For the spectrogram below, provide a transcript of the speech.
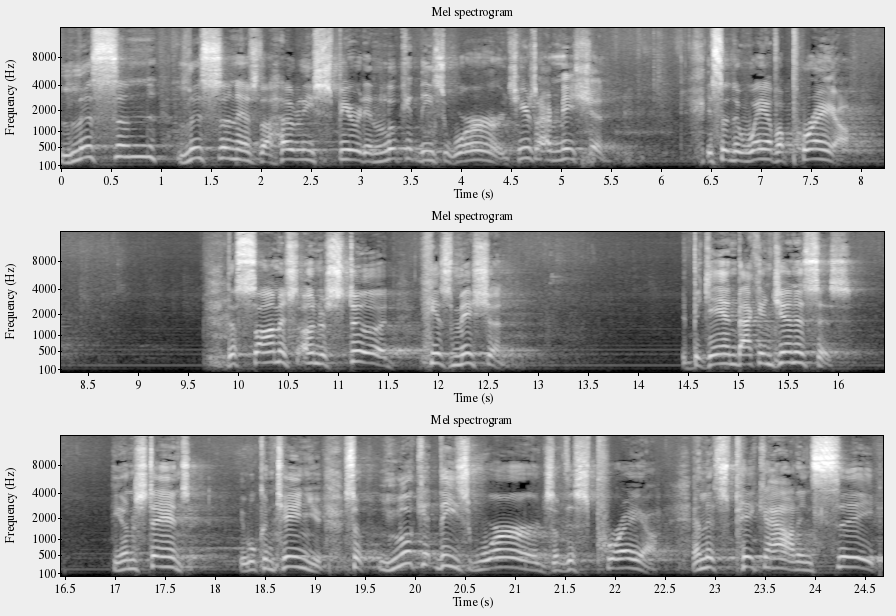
Listen, listen as the Holy Spirit and look at these words. Here's our mission it's in the way of a prayer. The psalmist understood his mission. It began back in Genesis. He understands it. It will continue. So look at these words of this prayer and let's pick out and see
